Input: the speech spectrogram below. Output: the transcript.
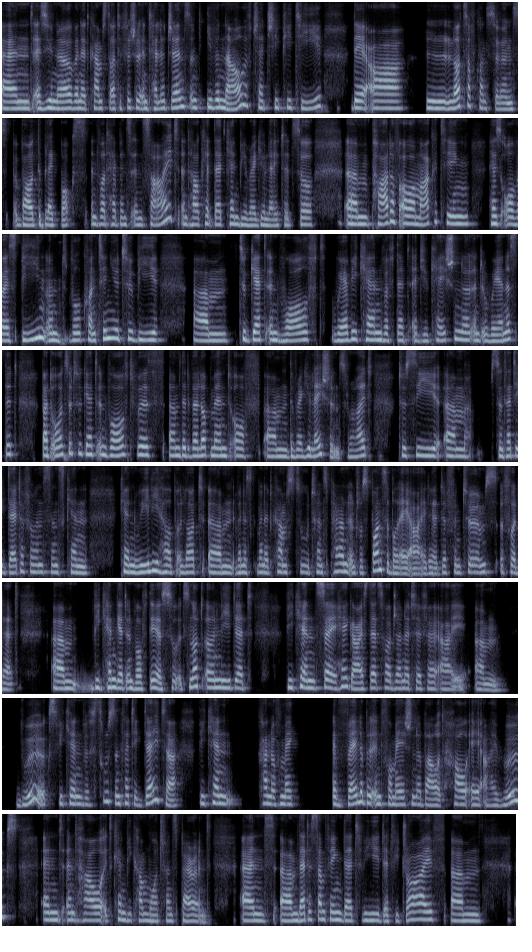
and as you know, when it comes to artificial intelligence, and even now with ChatGPT, there are lots of concerns about the black box and what happens inside and how can, that can be regulated. So, um, part of our marketing has always been and will continue to be um, to get involved where we can with that educational and awareness bit, but also to get involved with um, the development of um, the regulations, right? To see um, synthetic data, for instance, can can really help a lot um, when, when it comes to transparent and responsible AI. There are different terms for that. Um, we can get involved there. So it's not only that we can say, hey guys, that's how generative AI um, works, we can, with, through synthetic data, we can kind of make available information about how AI works and, and how it can become more transparent. And um, that is something that we that we drive. Um,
